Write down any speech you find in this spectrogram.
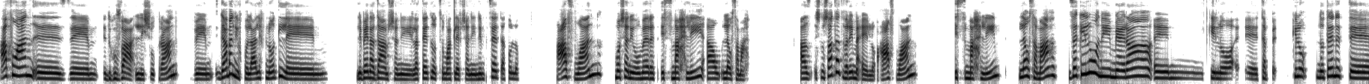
עפואן אה, זה תגובה לשוקרן, וגם אני יכולה לפנות לבן אדם שאני, לתת לו תשומת לב שאני נמצאת, הכל לא. עפואן, כמו שאני אומרת, אסמח לי, או לא סמחת. אז שלושת הדברים האלו, עפואן, אסמח לי, לא סמחת, זה כאילו אני מעירה, אה, כאילו, אה, טפ, כאילו נותנת אה,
